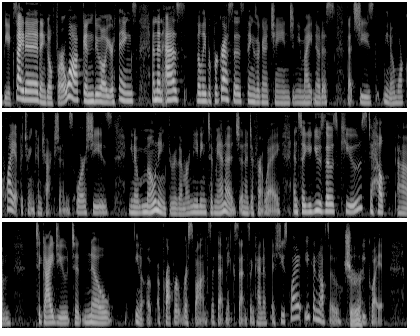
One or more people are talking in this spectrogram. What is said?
be excited and go for a walk and do all your things. And then as the labor progresses, things are going to change and you might notice that she's, you know, more quiet between contractions or she's, you know, moaning through them or needing to manage in a different way. And so you use those cues to help um, to guide you to know you know a, a proper response if that makes sense and kind of if she's quiet you can also Sure. be quiet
